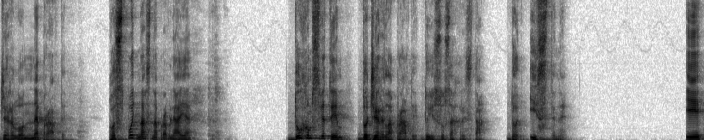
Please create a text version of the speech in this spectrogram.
джерело неправди. Господь нас направляє Духом Святим до джерела правди, до Ісуса Христа, до істини. І,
